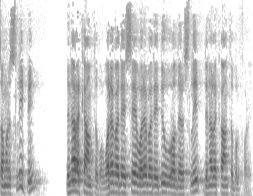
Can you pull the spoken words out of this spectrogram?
Someone is sleeping, they're not accountable. Whatever they say, whatever they do while they're asleep, they're not accountable for it.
